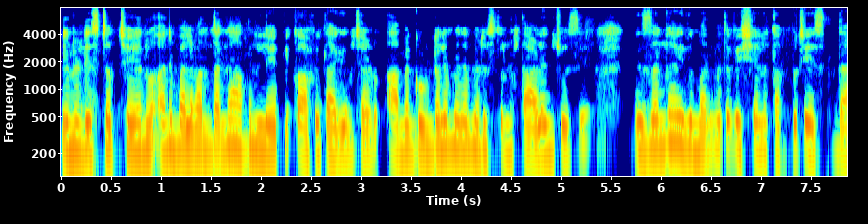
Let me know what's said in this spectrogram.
నేను డిస్టర్బ్ చేయను అని బలవంతంగా ఆమెను లేపి కాఫీ తాగించాడు. ఆమె గుండెల మీద మెరుస్తున్న తాళిని చూసి నిజంగా ఇది మన్మథ విషయంలో తప్పు చేసిందా?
